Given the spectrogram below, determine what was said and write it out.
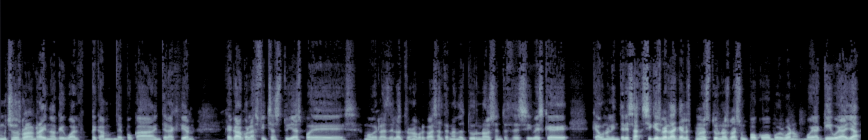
muchos roll and ride, ¿no? Que igual pecan de poca interacción que claro, con las fichas tuyas puedes moverlas del otro, ¿no? Porque vas alternando turnos, entonces si ves que, que, a uno le interesa, sí que es verdad que los primeros turnos vas un poco, pues bueno, voy aquí, voy allá,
